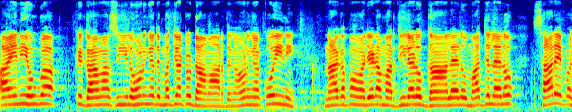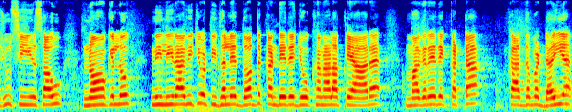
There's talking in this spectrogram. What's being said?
ਆਏ ਨਹੀਂ ਹੋਊਗਾ ਕਿ ਗਾਵਾਂ ਸੀਲ ਹੋਣਗੀਆਂ ਤੇ ਮੱਝਾਂ ਢੋਡਾ ਮਾਰਦੀਆਂ ਹੋਣਗੀਆਂ, ਕੋਈ ਨਹੀਂ। ਨਾਗ ਭਾਵਾਂ ਜਿਹੜਾ ਮਰਜ਼ੀ ਲੈ ਲਓ, ਗਾਂ ਲੈ ਲਓ, ਮੱਝ ਲੈ ਲਓ, ਸਾਰੇ ਪਸ਼ੂ ਸੀਲ ਸਾਊ। 9 ਕਿਲੋ ਨੀਲੀ ਰਾਵੀ ਝੋਟੀ ਥੱਲੇ ਦੁੱਧ, ਕੰਡੇ ਦੇ ਜੋਖਣ ਵਾਲਾ ਤਿਆਰ ਹੈ। ਮਗਰੇ ਦੇ ਕੱਟਾ, ਕੱਦ ਵੱਡਾ ਹੀ ਆ।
